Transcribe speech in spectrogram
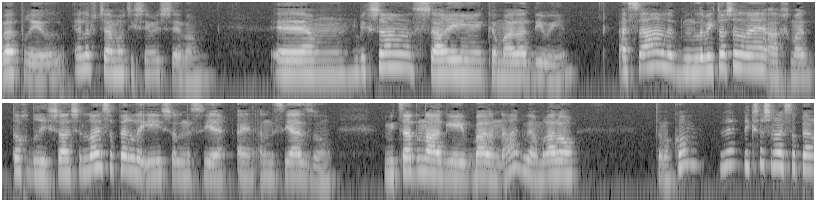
באפריל 1997 אמ, ביקשה שרי קמאלה דיווי הסעה לב- לביתו של אה, אחמד, תוך דרישה שלא יספר לאיש על נסיעה, אה, על נסיעה זו. מצד הנהג היא באה לנהג ואמרה לו את המקום, וביקשה שלא יספר.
